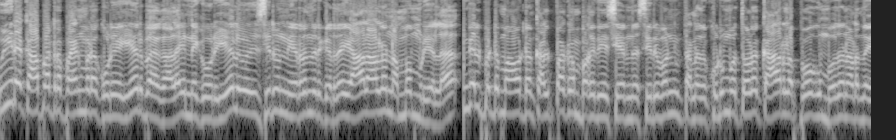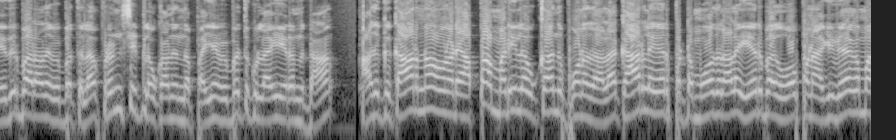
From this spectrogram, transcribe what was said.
உயிரை காப்பாற்ற பயன்படக்கூடிய ஏர் பேக்கால இன்னைக்கு ஒரு ஏழு வயது சிறுவன் இறந்திருக்கிறத யாராலும் நம்ப முடியல. செங்கல்பட்டு மாவட்டம் கல்பாக்கம் பகுதியை சேர்ந்த சிறுவன் தனது குடும்பத்தோட கார்ல போகும்போது நடந்த எதிர்பாராத விபத்துல ஃப்ரண்ட் சீட்ல உட்கார்ந்து இந்த பையன் விபத்துக்குள்ளாகி இறந்துட்டான். அதுக்கு காரணம் அவனுடைய அப்பா மடியில் உட்கார்ந்து போனதால கார்ல ஏற்பட்ட மோதலால ஏர்பேக் ஓப்பன் ஓபன் ஆகி வேகமா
